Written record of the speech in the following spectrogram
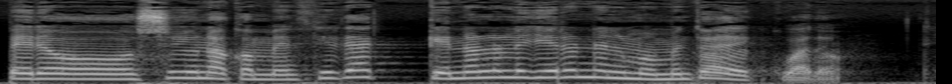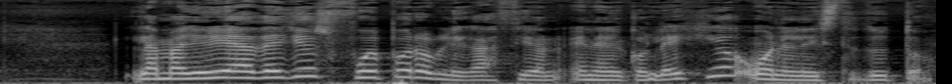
Pero soy una convencida que no lo leyeron en el momento adecuado. La mayoría de ellos fue por obligación, en el colegio o en el instituto.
